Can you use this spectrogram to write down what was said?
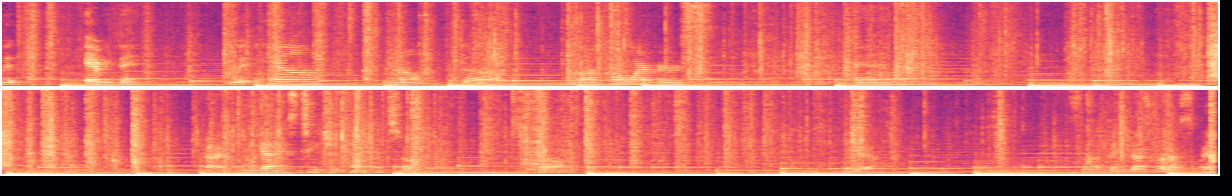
With everything, with him, you know, the my coworkers, and Alright, we got his teacher coming too. So, yeah. So I think that's what I spent.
